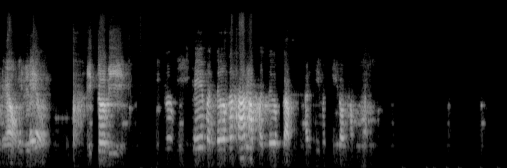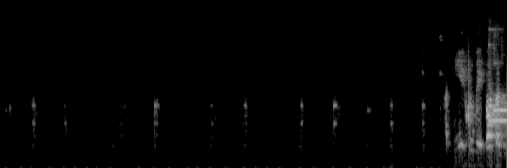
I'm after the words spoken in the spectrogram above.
ml มิลลิลิต ml รมิกเกอร์บีเริ่มมีเทเหมือนเดิมนะคะทำเหมือนเดิมกับอันที่เมื่อกี้เราทำค่ะ อันนี้ครู เมย์ก็จะดู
